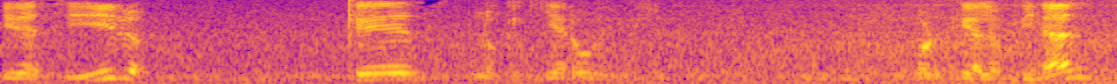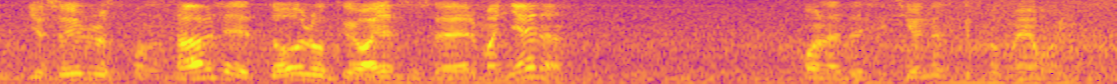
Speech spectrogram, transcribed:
y decidir qué es lo que quiero vivir. Porque al final yo soy responsable de todo lo que vaya a suceder mañana con las decisiones que tomé hoy.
